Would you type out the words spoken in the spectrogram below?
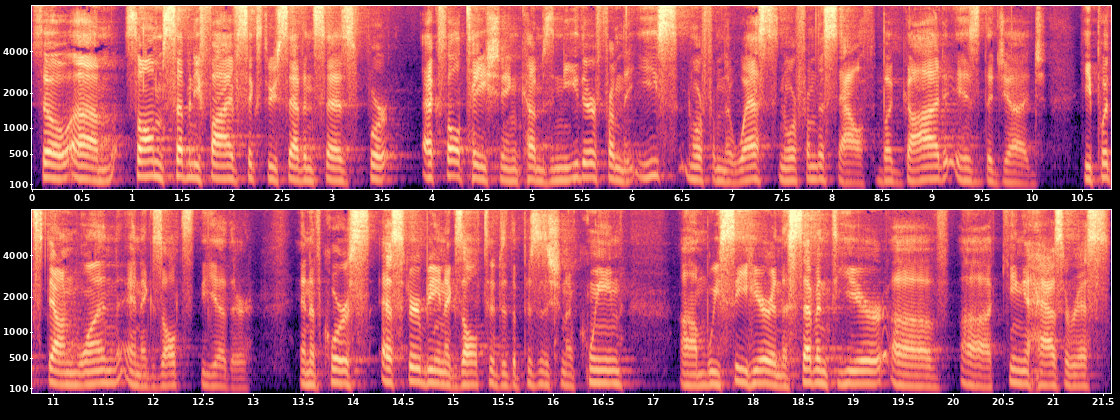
So um, Psalm 75, 6 through 7 says, For exaltation comes neither from the east, nor from the west, nor from the south, but God is the judge. He puts down one and exalts the other. And of course, Esther being exalted to the position of queen, um, we see here in the seventh year of uh, King Ahasuerus,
